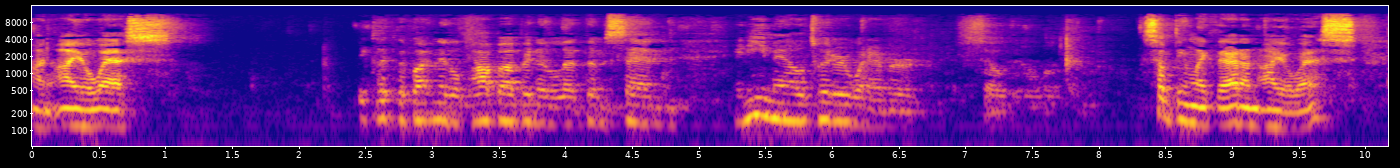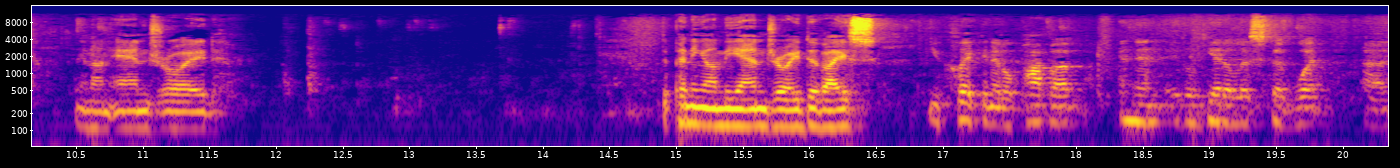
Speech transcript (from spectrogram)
on iOS they click the button, it'll pop up and it'll let them send an email, Twitter, whatever. So it'll something like that on iOS and on Android. Depending on the Android device, you click and it'll pop up and then it'll get a list of what uh,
